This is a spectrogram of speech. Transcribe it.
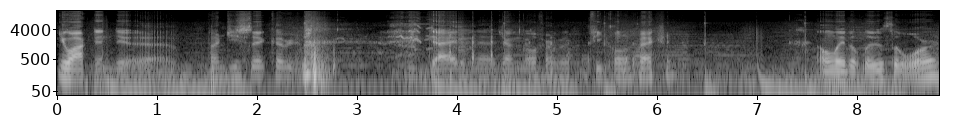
You walked into a punji stick covered in... you died in the jungle from a fecal infection. Only to lose the war.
